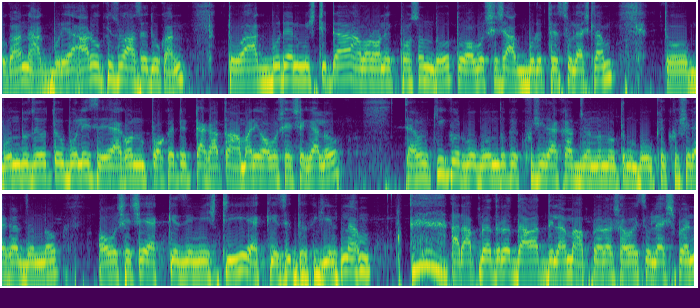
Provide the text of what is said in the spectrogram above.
দোকান, আকবরিয়া। আরও কিছু আছে দোকান। তো আকবরিয়ার মিষ্টিটা আমার অনেক পছন্দ। তো অবশেষে আকবরিয়াতে চলে আসলাম। তো বন্ধু যেহেতু বলেছে, এখন পকেটের টাকা তো আমারই অবশেষে গেল। এখন কি করব বন্ধুকে খুশি রাখার জন্য, নতুন বউকে খুশি রাখার জন্য? অবশেষে এক কেজি মিষ্টি, এক কেজি দই কিনলাম। আর আপনাদেরও দাওয়াত দিলাম, আপনারা সবাই চলে আসবেন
